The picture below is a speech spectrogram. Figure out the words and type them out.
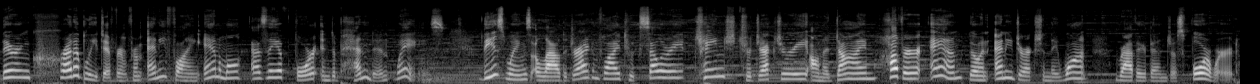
They're incredibly different from any flying animal as they have four independent wings. These wings allow the dragonfly to accelerate, change trajectory on a dime, hover, and go in any direction they want rather than just forward.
